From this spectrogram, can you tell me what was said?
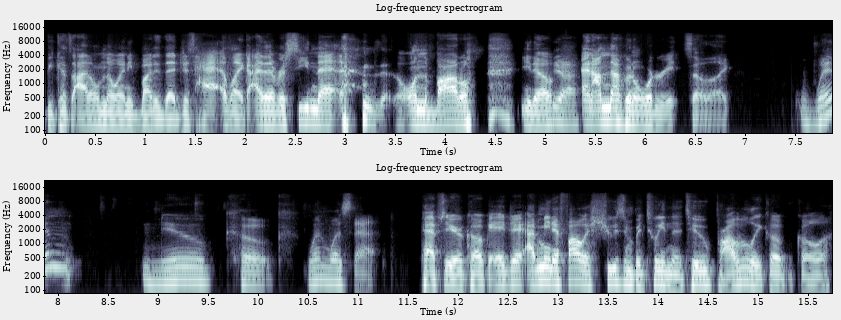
because I don't know anybody that just had like I never seen that on the bottle. You know, yeah. and I'm not gonna order it. So like When new Coke? When was that? Pepsi or Coke, AJ. I mean, if I was choosing between the two, probably Coca Cola,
